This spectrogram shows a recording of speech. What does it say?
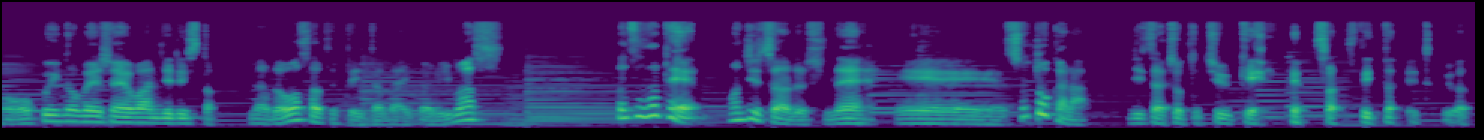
オープンイノベーションエヴァンジェリストなどをさせていただいております。さてさて、本日はですね、えー外から実はちょっと中継させていただいております。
